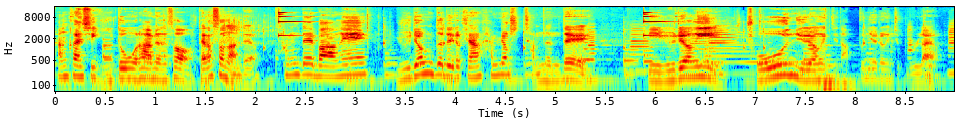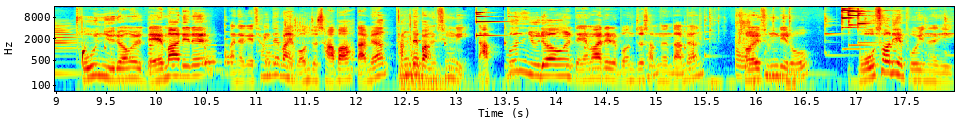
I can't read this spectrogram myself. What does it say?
한 칸씩 이동을 하면서 대각선은 안 돼요. 상대방의 유령들을 이렇게 한, 한 명씩 잡는데 이 유령이 좋은 유령인지 나쁜 유령인지 몰라요. 좋은 유령을 네 마리를 만약에 상대방이 먼저 잡았다면 상대방이 승리. 나쁜 유령을 네 마리를 먼저 잡는다면 저의 승리로 모서리에 보이는 이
